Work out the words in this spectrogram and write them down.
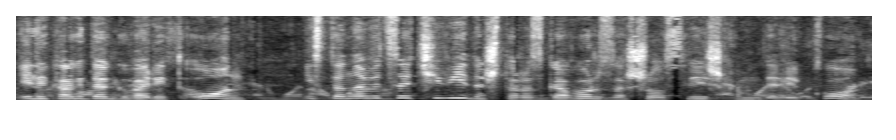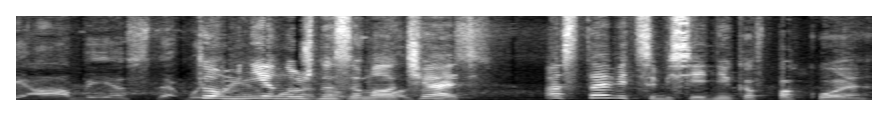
или когда говорит он, и становится очевидно, что разговор зашел слишком далеко, то мне нужно замолчать, оставить собеседника в покое.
